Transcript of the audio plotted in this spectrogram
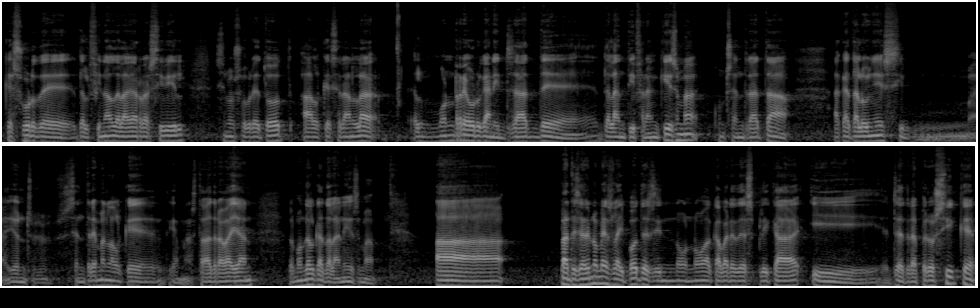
que surt de, del final de la Guerra Civil, sinó sobretot al que serà la, el món reorganitzat de, de l'antifranquisme, concentrat a, a Catalunya si allò, ens centrem en el que diguem, estava treballant el món del catalanisme. Uh, plantejaré només la hipòtesi, no, no acabaré d'explicar, etc. Però sí que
